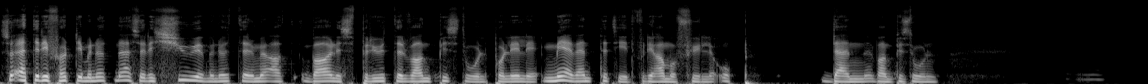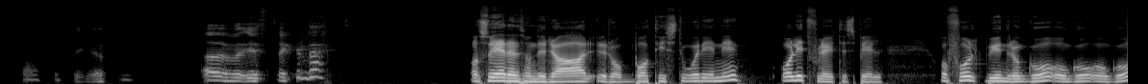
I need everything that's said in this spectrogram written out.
Så etter de 40 minuttene, så er det 20 minutter med at barnet spruter vannpistol på Lilly, med ventetid, fordi han må fylle opp den vannpistolen. Ja, det er så uspekulert. Og så er det en sånn rar robothistorie inni, og litt fløytespill. Og folk begynner å gå og gå og gå,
